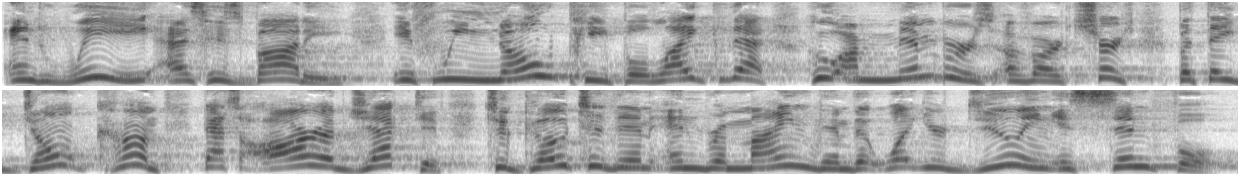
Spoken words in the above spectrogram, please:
And we, as his body, if we know people like that who are members of our church, but they don't come, that's our objective to go to them and remind them that what you're doing is sinful.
